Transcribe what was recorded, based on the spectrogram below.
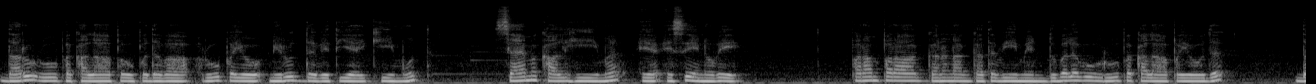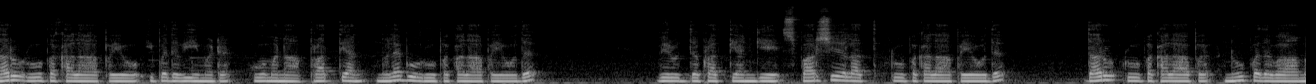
දරු රූප කලාප උපදවා රූපයෝ නිරුද්ධ වෙතියයි කීමුත් සෑම කල්හිම එය එසේ නොවේ. પરම්පරා ගණනක් ගත වීමෙන් දුබල වූ රූප කලාපයෝද දරු රූප කලාපයෝ ඉපදවීමට උවමනා ප්‍රත්‍යයන් නොලැබූ රූප කලාපයෝද විරුද්ධ ප්‍රත්‍යයන්ගේ ස්පර්ශයලත් රූප කලාපයෝද දරු රූප කලාප නූපදවාම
